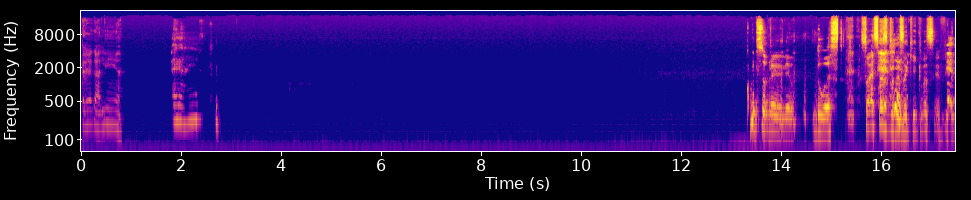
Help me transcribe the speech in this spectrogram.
Pega a galinha. É, Quando sobreviveu? Duas. Só essas duas aqui que você viu.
